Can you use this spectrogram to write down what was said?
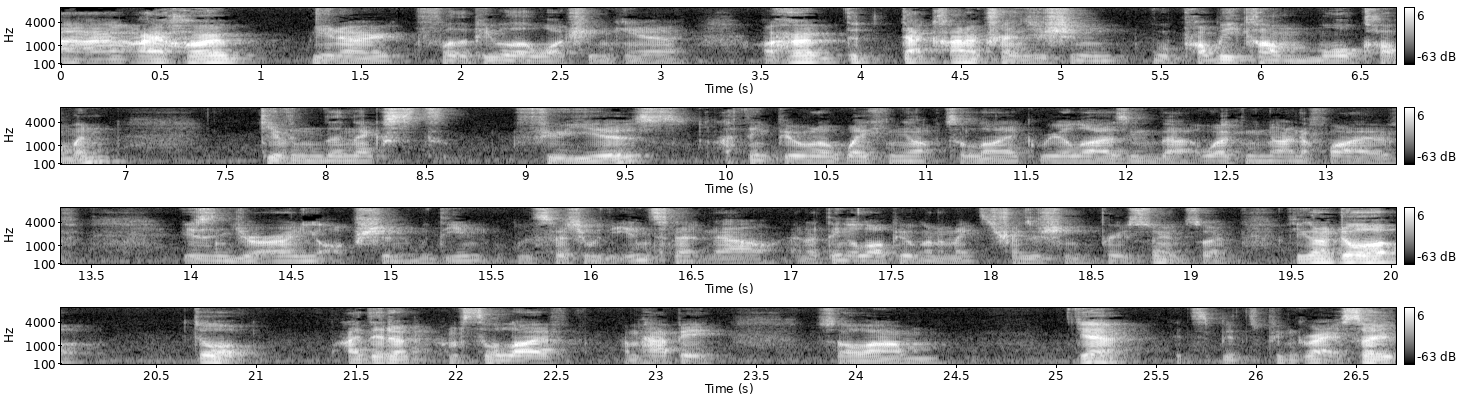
I, I hope you know for the people that are watching here, I hope that that kind of transition will probably become more common, given the next few years, I think people are waking up to like realizing that working nine to five isn't your only option with the especially with the internet now. And I think a lot of people are going to make the transition pretty soon. So if you're going to do it, do it. I did it. I'm still alive. I'm happy. So um, yeah, it's it's been great. So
